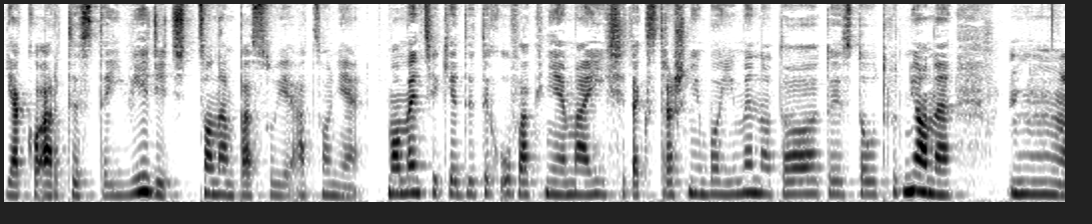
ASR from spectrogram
jako artystę i wiedzieć, co nam pasuje, a co nie. W momencie, kiedy tych uwag nie ma i ich się tak strasznie boimy, no to, to jest to utrudnione. Mm,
